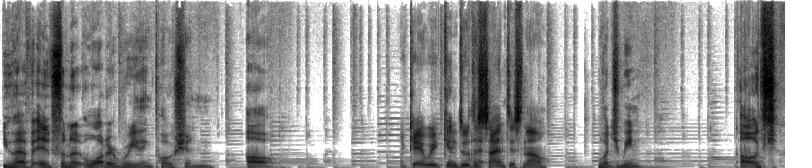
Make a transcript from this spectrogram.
You have infinite water breathing potion. Oh, okay we can do the scientist now what do you mean? Oh,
